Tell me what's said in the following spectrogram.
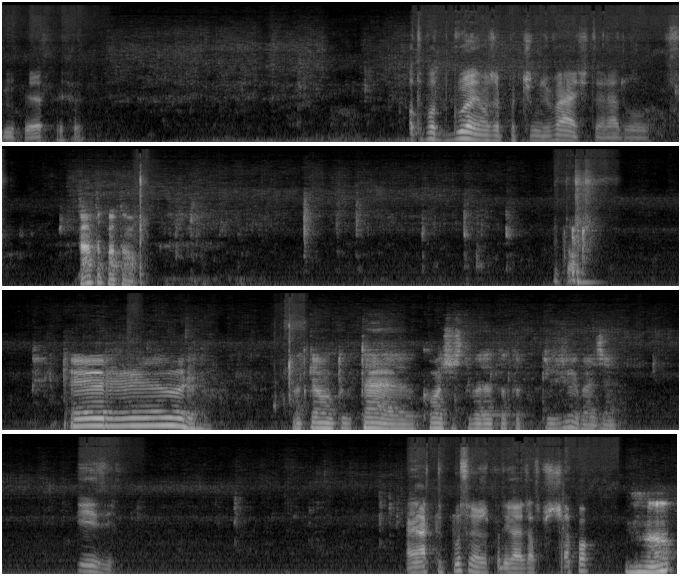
Głupie jesteś. To pod górę ją, że pociągnąć weź te redło. A to pato. I to. Rrrr. Jak ja mam tu te kosić, to będę to, to żyje będzie. Easy. A jak ty pusty możesz podjechać raz przyczepo? No.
